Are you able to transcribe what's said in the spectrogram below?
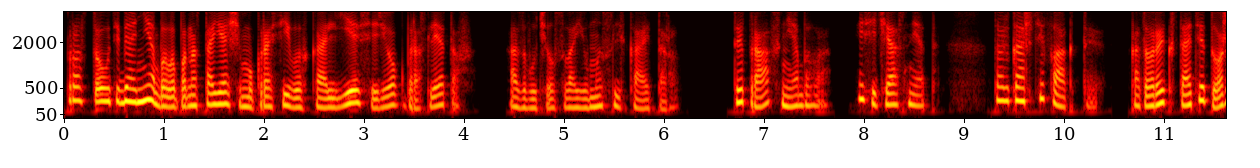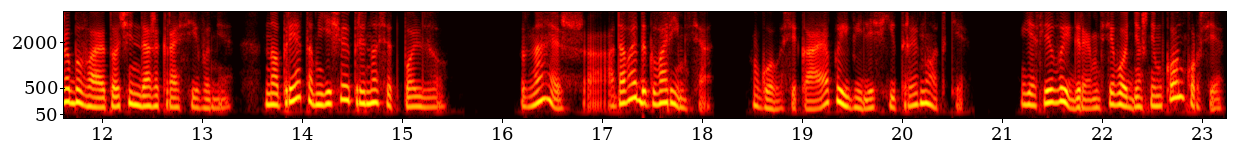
Просто у тебя не было по-настоящему красивых колье, серёг, браслетов, озвучил свою мысль Кайтер. Ты прав, не было. И сейчас нет. Только артефакты, которые, кстати, тоже бывают очень даже красивыми но при этом еще и приносят пользу. «Знаешь, а давай договоримся». В голосе Кая появились хитрые нотки. «Если выиграем в сегодняшнем конкурсе,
